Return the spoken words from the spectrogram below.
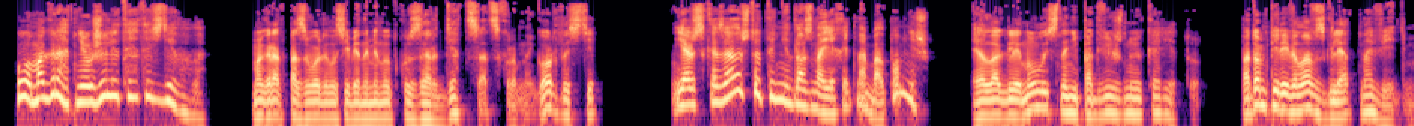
— О, Маград, неужели ты это сделала? Маград позволила себе на минутку зардеться от скромной гордости. — Я же сказала, что ты не должна ехать на бал, помнишь? Элла оглянулась на неподвижную карету. Потом перевела взгляд на ведьм.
